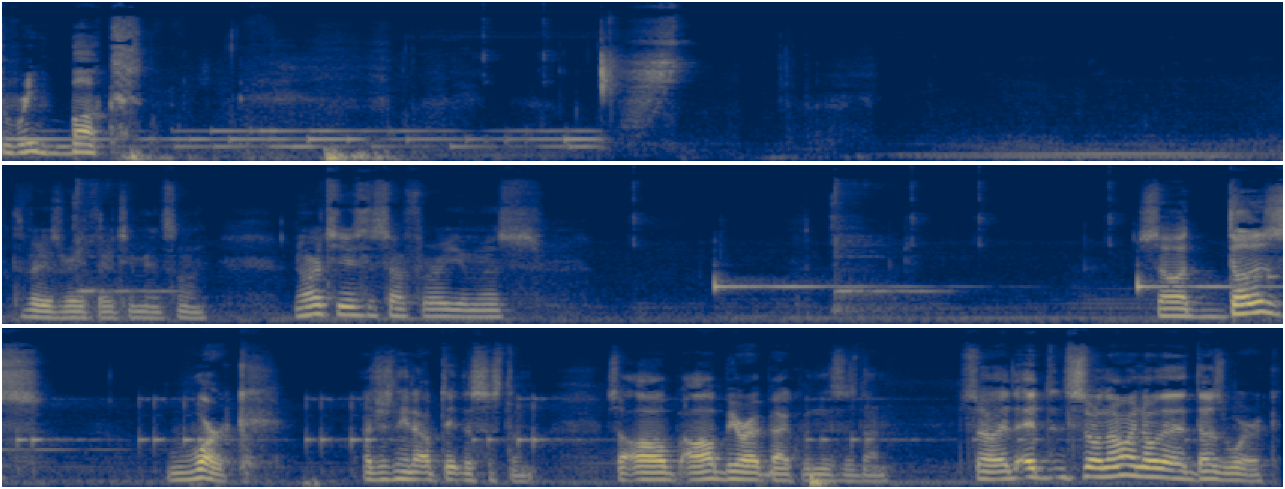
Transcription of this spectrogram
three bucks. This video is already 13 minutes long. In order to use the software, you must... So it does work. I just need to update the system. So I'll I'll be right back when this is done. So it, it so now I know that it does work.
